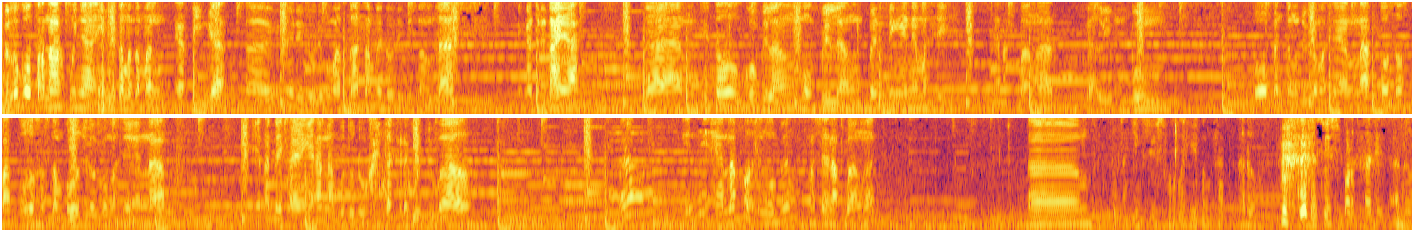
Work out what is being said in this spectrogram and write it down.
dulu gue pernah punya ini teman-teman R3 eh, dari 2014 sampai 2019 singkat cerita ya. Dan itu gue bilang mobil yang bandingannya masih enak banget gak limbung bawa kenceng juga masih enak bawa 140 160 juga gue masih enak. Ya tapi sayangnya karena butuh duit akhirnya gue jual. Well ini enak kok di mobil masih enak banget. Em, anjing Swissport lagi bangsat. Aduh. Ada Swissport tadi aduh.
